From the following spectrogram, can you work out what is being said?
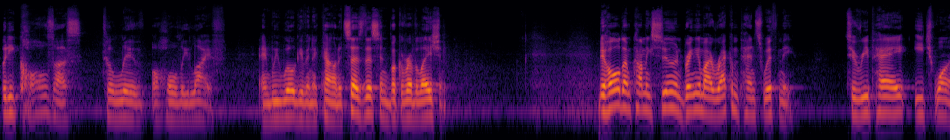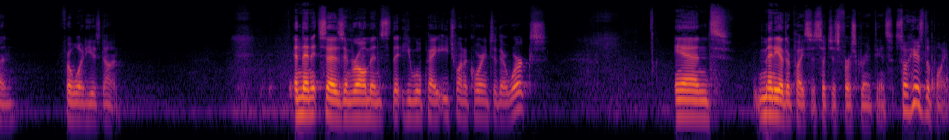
but He calls us to live a holy life. And we will give an account. It says this in book of Revelation. Behold, I'm coming soon, bringing my recompense with me to repay each one for what he has done. And then it says in Romans that he will pay each one according to their works. And many other places, such as 1 Corinthians. So here's the point.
